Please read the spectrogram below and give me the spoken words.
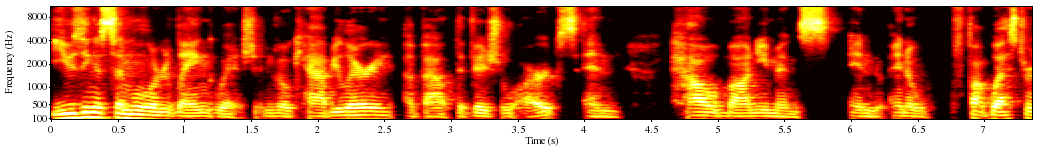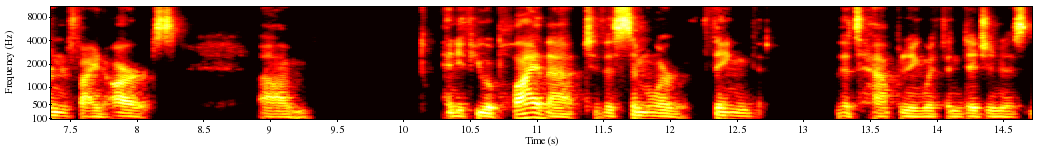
using a similar language and vocabulary about the visual arts and how monuments in in a western fine arts um, and if you apply that to the similar thing that's happening with indigenous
